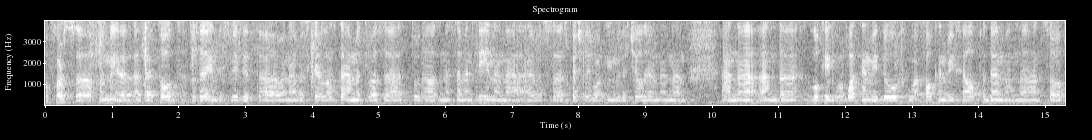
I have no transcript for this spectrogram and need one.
Of course, uh, for me, uh, as I told today in this visit, uh, when I was here last time, it was uh, 2017, and uh, I was uh, especially working with the children and um, and uh, and uh, looking what can we do, how can we help them, and, uh, and so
